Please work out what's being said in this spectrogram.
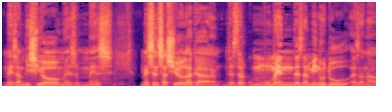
més ambició, més, més, més sensació de que des del moment, des del minut 1 has d'anar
